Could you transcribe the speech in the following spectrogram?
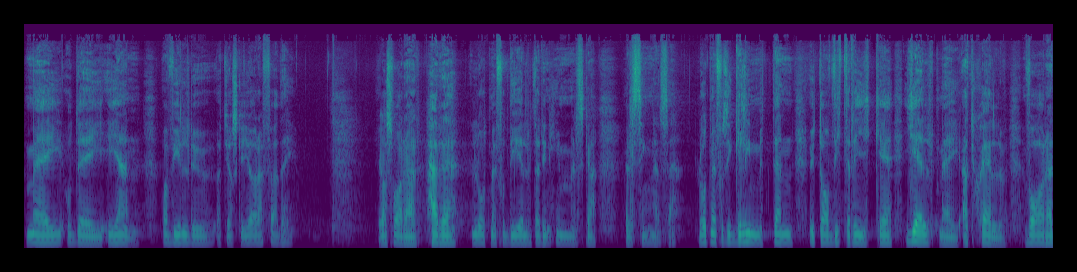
mig och dig igen. Vad vill du att jag ska göra för dig? Jag svarar, Herre, låt mig få del av din himmelska välsignelse. Låt mig få se glimten utav ditt rike. Hjälp mig att själv vara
